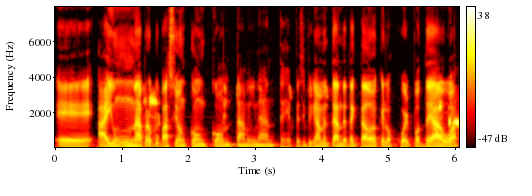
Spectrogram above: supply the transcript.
eh, hay una preocupación con contaminantes. Específicamente han detectado que los cuerpos de agua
